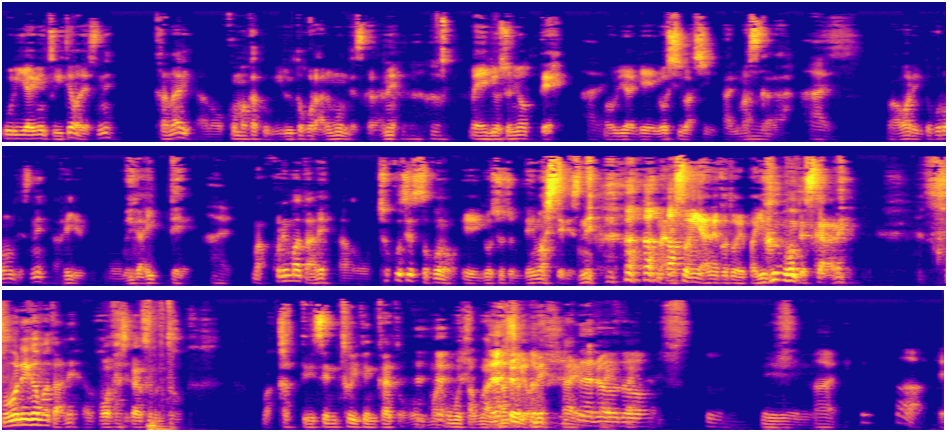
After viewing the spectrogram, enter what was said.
売り上げについてはですね、かなりあの細かく見るところあるもんですからね、まあ、営業所によって、はい、売り上げよしわしありますから、はい、まあ、悪いところのですね、やはり、もう目がいって、はい。まあ、これまたね、あの、直接そこの営業所長に電話してですね、何そうやねことをやっぱ言うもんですからね。これがまたね、私からすると、まあ、勝手にせんといてんかと、まあ、思ったもありますけどね。はい。なるほど。えー、はい。まあ、え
